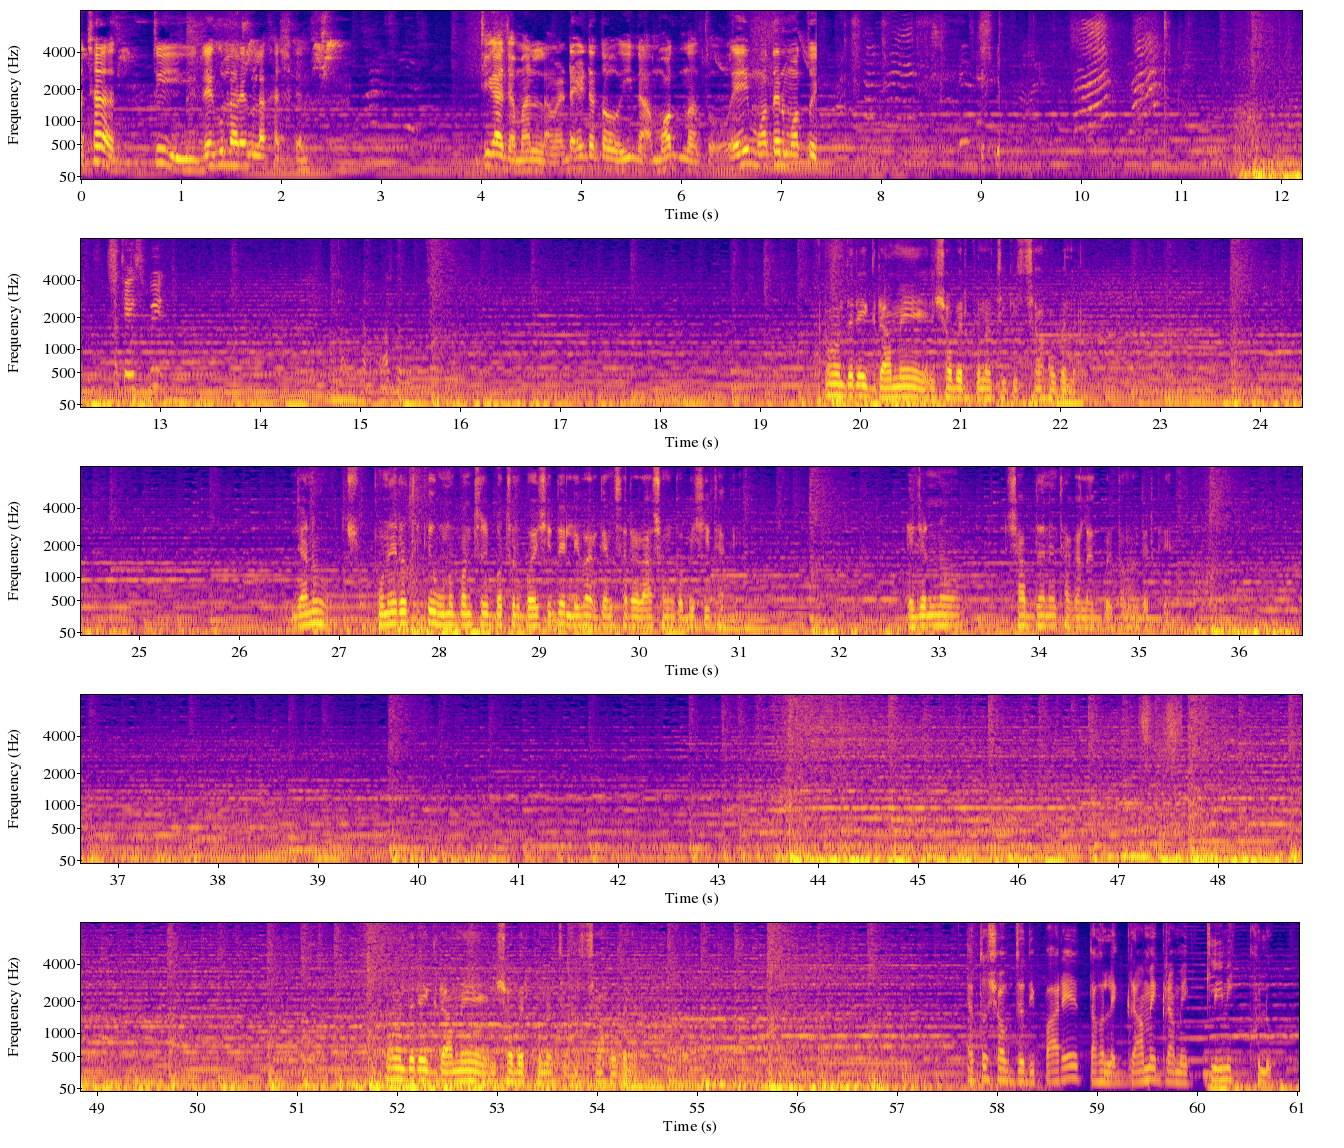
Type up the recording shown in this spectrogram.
আচ্ছা তুই regular regular খাস কেন? ঠিক আছে মানলাম। এটা এটা তো ই না মদ না তো। এই মদের মতো আচ্ছা স্পিড আমাদের এই গ্রামে এসবের কোনো চিকিৎসা হবে না। জানো, পনেরো থেকে উনপঞ্চাশ বছর বয়সীদের লিভার ক্যান্সারের আশঙ্কা বেশি থাকে। এজন্য সাবধানে থাকা লাগবে তোমাদেরকে। আমাদের এই গ্রামে এসবের কোনো চিকিৎসা হবে না। সব যদি পারে তাহলে গ্রামে গ্রামে ক্লিনিক খুলুক।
